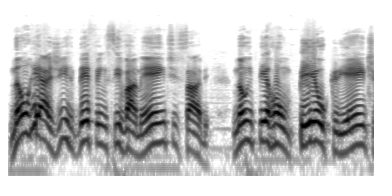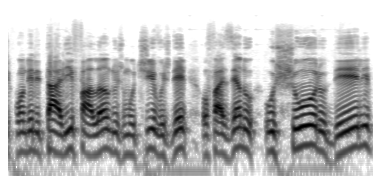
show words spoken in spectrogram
Não reagir defensivamente, sabe? Não interromper o cliente quando ele está ali falando os motivos dele ou fazendo o choro dele.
